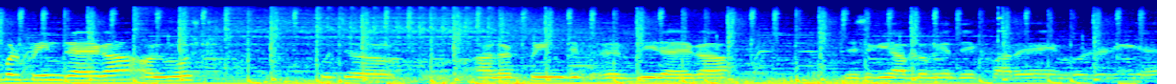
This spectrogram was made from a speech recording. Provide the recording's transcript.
ऊपर प्रिंट रहेगा ऑलमोस्ट कुछ अलग प्रिंट भी रहेगा। जैसे कि आप लोग ये देख पा रहे हैं एम्ब्रॉयडरी है।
